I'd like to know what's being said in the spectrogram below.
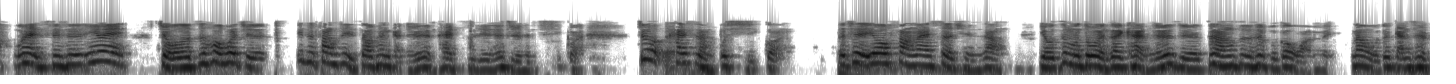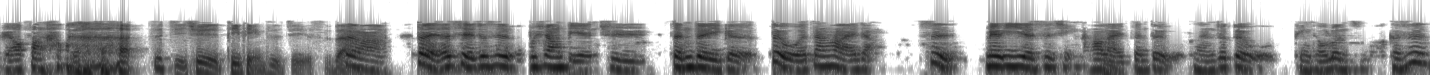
我也其实因为。久了之后会觉得一直放自己照片，感觉有点太自恋，就觉得很奇怪，就开始很不习惯，而且又放在社群上，有这么多人在看，你就会觉得这张是不是不够完美？那我就干脆不要放好了。自己去批评自己是这样。对吗？对，而且就是我不希望别人去针对一个对我的账号来讲是没有意义的事情，然后来针对我，可能就对我品头论足啊。可是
